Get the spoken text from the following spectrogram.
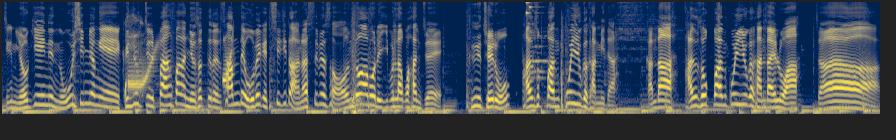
지금 여기에 있는 50명의 근육질 빵빵한 녀석들은 3대 500에 치지도 않았으면서 언더아머를 입으려고 한 죄. 그 죄로 단속반 꼬이유가 갑니다. 간다. 단속반 꼬이유가 간다. 일로와. 자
